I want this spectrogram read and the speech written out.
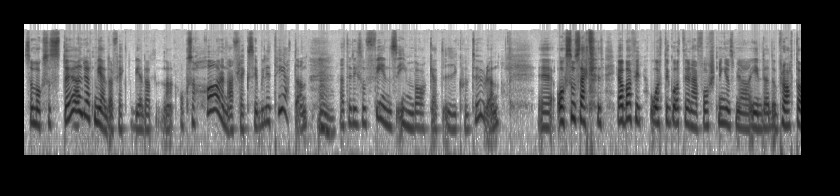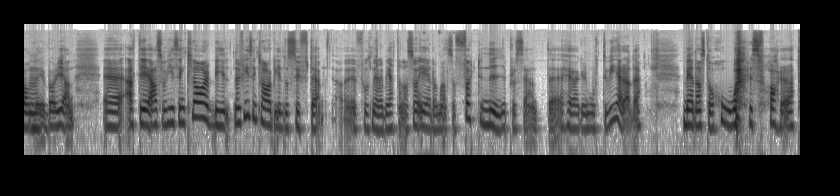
som också stödjer att medarbetarna också har den här flexibiliteten. Mm. Att det liksom finns inbakat i kulturen. Eh, och som sagt, jag bara vill återgå till den här forskningen som jag inledde att prata om mm. i början. Eh, att det alltså finns en klar bild, när det finns en klar bild och syfte eh, hos medarbetarna så är de alltså 49 eh, högre motiverade. Medan då HR svarar att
